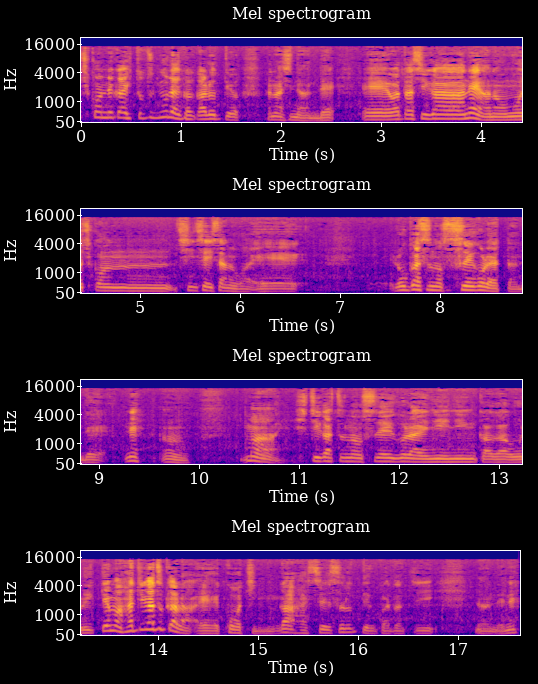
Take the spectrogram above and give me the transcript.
し込んでから一月ぐらいかかるっていう話なんで、えー、私がね、あの、申し込ん、申請したのが、えー、6月の末頃やったんで、ね、うん。まあ、7月の末ぐらいに認可が下りて、まあ、8月から、えー、工賃が発生するっていう形なんでね、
